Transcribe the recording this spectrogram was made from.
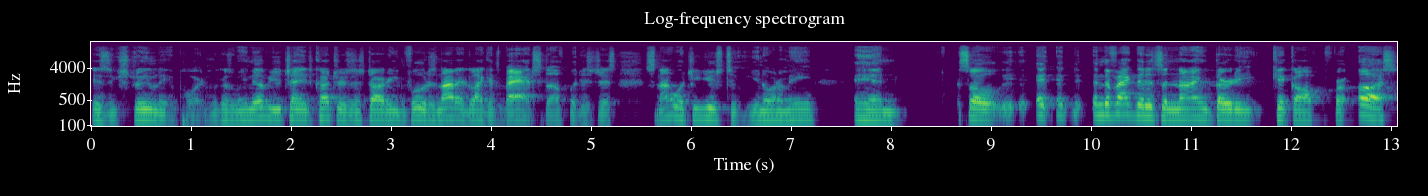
is extremely important because whenever you change countries and start eating food, it's not like it's bad stuff, but it's just it's not what you're used to. You know what I mean? And so, it, it, and the fact that it's a 9:30 kickoff for us,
